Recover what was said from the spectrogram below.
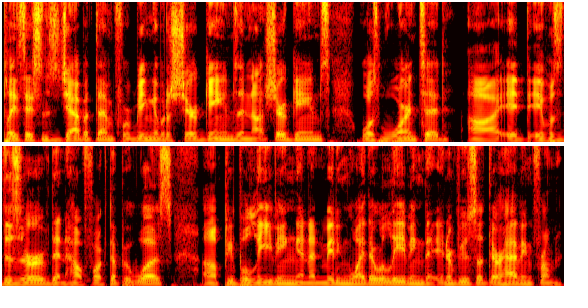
PlayStation's jab at them for being able to share games and not share games was warranted. Uh, it it was deserved and how fucked up it was. Uh, people leaving and admitting why they were leaving. The interviews that they're having from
